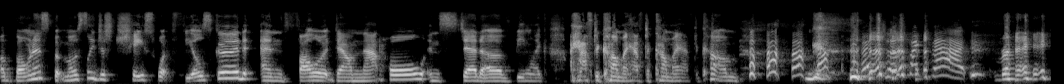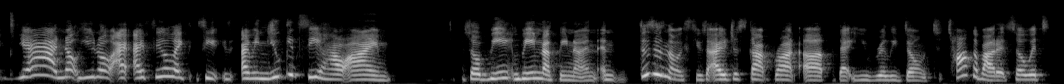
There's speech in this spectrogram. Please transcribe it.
a bonus, but mostly just chase what feels good and follow it down that hole instead of being like, I have to come, I have to come, I have to come. just like that. Right. Yeah. No, you know, I, I feel like, see, I mean, you can see how I'm so being being Latina, and, and this is no excuse. I just got brought up that you really don't talk about it. So it's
